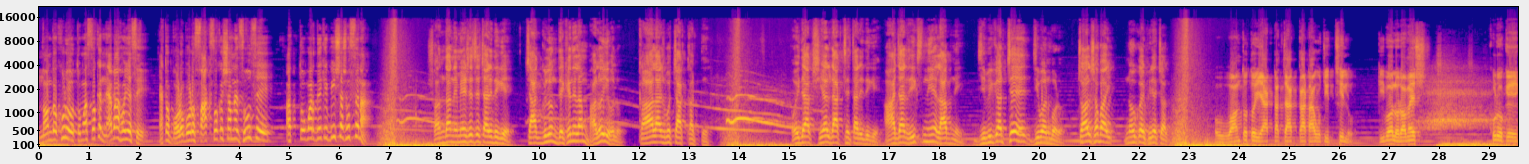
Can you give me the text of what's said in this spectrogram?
নন্দ খুড়ো তোমার চোখে নেবা হয়েছে। এত বড় বড় চাক চোখের সামনে ঝুলছে আর তোমার দেখে বিশ্বাস হচ্ছে না। সন্ধ্যা নেমে এসেছে চারিদিকে। চাকগুলো দেখে নিলাম ভালোই হলো। কাল আসব চাক কাটতে। ওই দেখ শিয়াল ডাকছে চারিদিকে। আজ আর রিক্স নিয়ে লাভ নেই। জীবিকার চেয়ে জীবন বড়। চল সবাই নৌকায় ফিরে চল। ও অন্তত একটা চাক কাটা উচিত ছিল। কি বলো রমেশ? খুড়োকে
